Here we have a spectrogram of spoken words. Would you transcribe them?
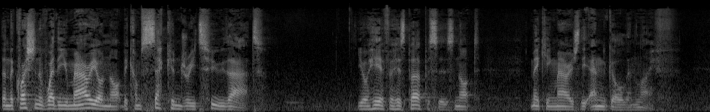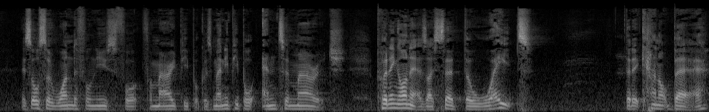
then the question of whether you marry or not becomes secondary to that. You're here for his purposes, not making marriage the end goal in life. It's also wonderful news for, for married people because many people enter marriage putting on it, as I said, the weight that it cannot bear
